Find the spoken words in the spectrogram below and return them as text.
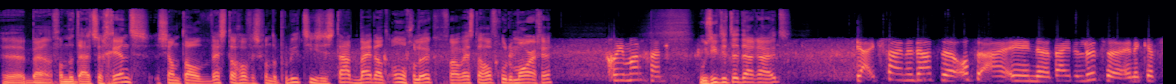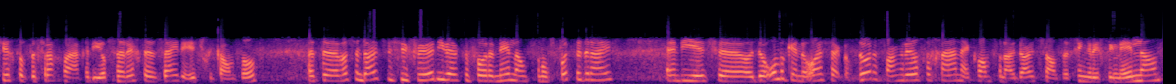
uh, bij, van de Duitse grens. Chantal Westerhof is van de politie. Ze staat bij dat ongeluk. Mevrouw Westerhof, goedemorgen. Goedemorgen. Hoe ziet het er daaruit? Ja, ik sta inderdaad uh, op de A1 uh, bij de Lutte. En ik heb zicht op de vrachtwagen die op zijn rechterzijde is gekanteld. Het uh, was een Duitse chauffeur, die werkte voor een Nederlands transportbedrijf. En die is uh, door onbekende oorzaak nog door de vangrail gegaan. Hij kwam vanuit Duitsland en ging richting Nederland.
